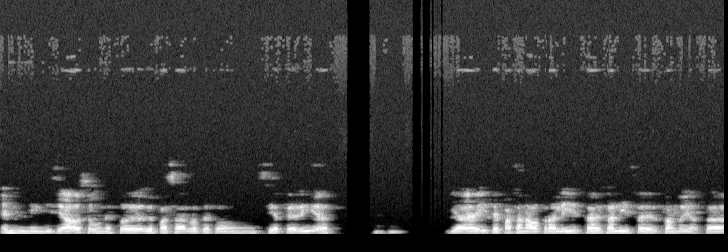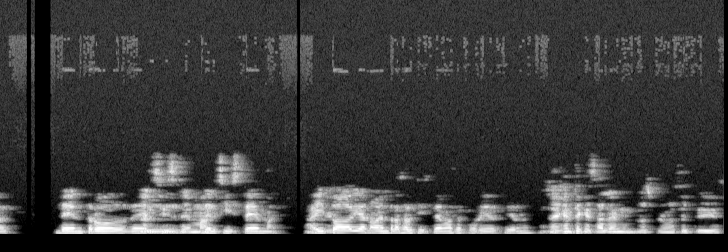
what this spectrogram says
en iniciado, según esto debes de pasar lo que son siete días. De ahí te pasan a otra lista. Esa lista es cuando ya estás dentro del, Del sistema. del sistema. Ahí todavía no entras al sistema, se podría decir, ¿no? O sea, hay gente que sale en los primeros siete días.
